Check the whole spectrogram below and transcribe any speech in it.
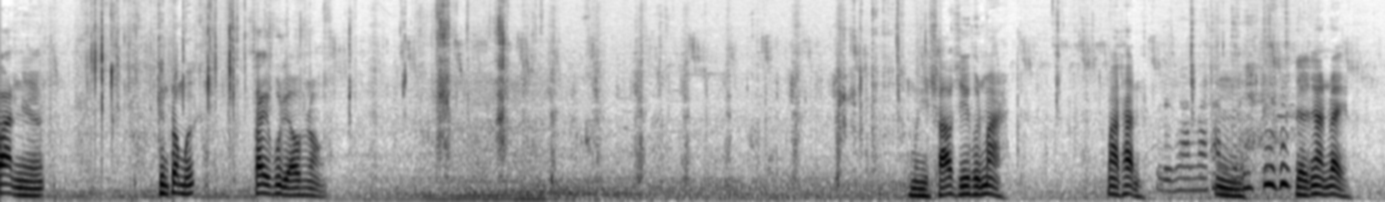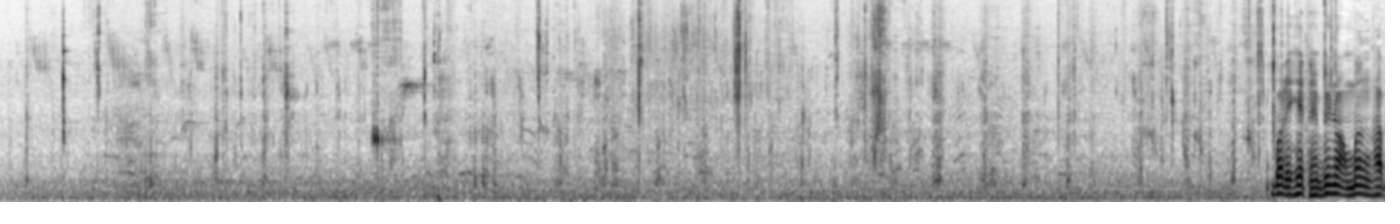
ว่านเนี่ยกินปลาหมึกใส่ผู้เดียวพี่น้อง มือเช้าสีฝนมา มาท่านหรืองานมาทันอืมเลยเลิกงานไว้บริเฮ็ดให้พี่น้องเบิ่งครับ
